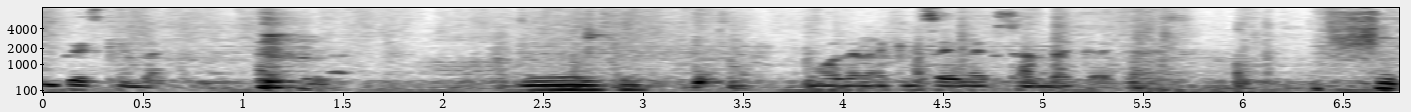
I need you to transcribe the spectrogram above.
you guys came back to life. More than I can say next time that guy dies.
